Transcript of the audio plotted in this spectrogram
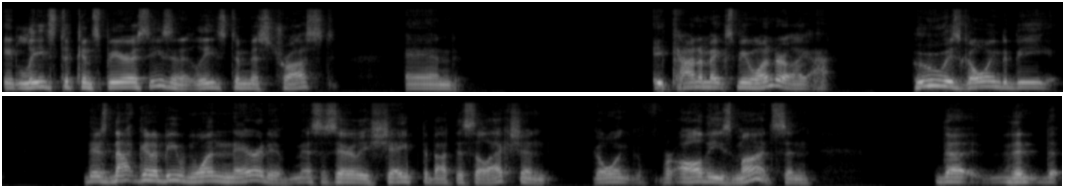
it leads to conspiracies and it leads to mistrust and it kind of makes me wonder like who is going to be there's not going to be one narrative necessarily shaped about this election going for all these months. And the the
